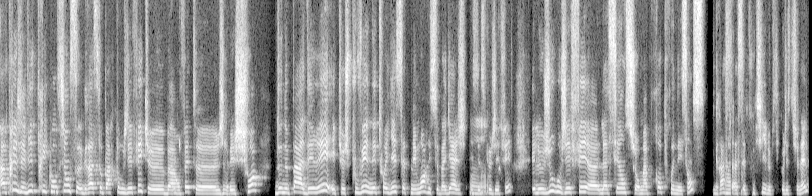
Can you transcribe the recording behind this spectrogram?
après j'ai vite pris conscience grâce au parcours que j'ai fait que bah en fait j'avais le choix de ne pas adhérer et que je pouvais nettoyer cette mémoire et ce bagage. Et c'est ce mmh. que j'ai fait. Et le jour où j'ai fait euh, la séance sur ma propre naissance, grâce à cet outil, le psychogestionnel,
